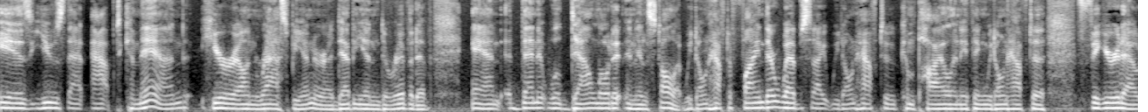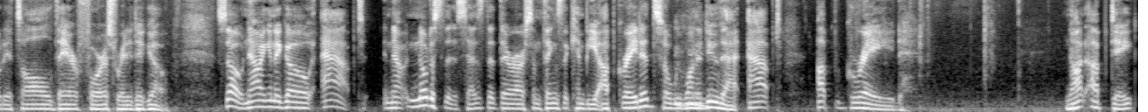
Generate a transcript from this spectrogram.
is use that apt command here on Raspbian or a Debian derivative, and then it will download it and install it. We don't have to find their website. We don't have to compile anything. We don't have to figure it out. It's all there for us, ready to go. So now I'm going to go apt. Now, notice that it says that there are some things that can be upgraded, so we want to mm-hmm. do that. apt upgrade not update.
